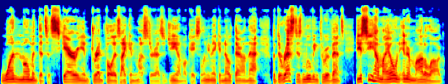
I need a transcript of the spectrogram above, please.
One moment that's as scary and dreadful as I can muster as a GM. Okay, so let me make a note there on that. But the rest is moving through events. Do you see how my own inner monologue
